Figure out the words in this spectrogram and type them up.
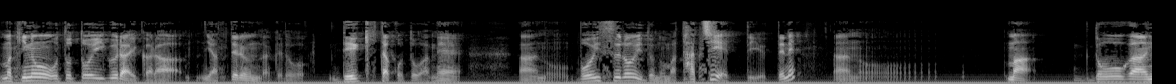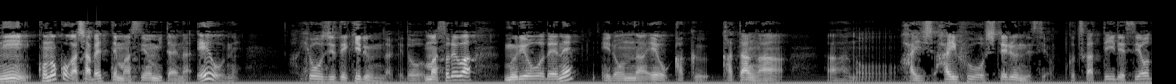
まあ、昨日、おとといぐらいからやってるんだけど、できたことはね、あの、ボイスロイドの、まあ、立ち絵って言ってね、あの、まあ、動画に、この子が喋ってますよみたいな絵をね、表示できるんだけど、まあ、それは無料でね、いろんな絵を描く方が、あの、配配布をしてるんですよ。これ使っていいですよ。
